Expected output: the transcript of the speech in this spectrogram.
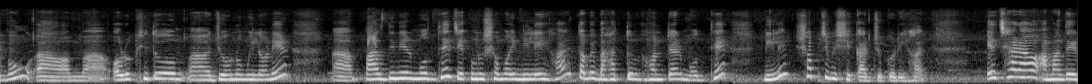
এবং অরক্ষিত যৌন মিলনের পাঁচ দিনের মধ্যে যে কোনো সময় নিলেই হয়, তবে বাহাত্তর ঘণ্টার মধ্যে নিলে সবচেয়ে বেশি কার্যকরী হয়। এছাড়াও আমাদের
